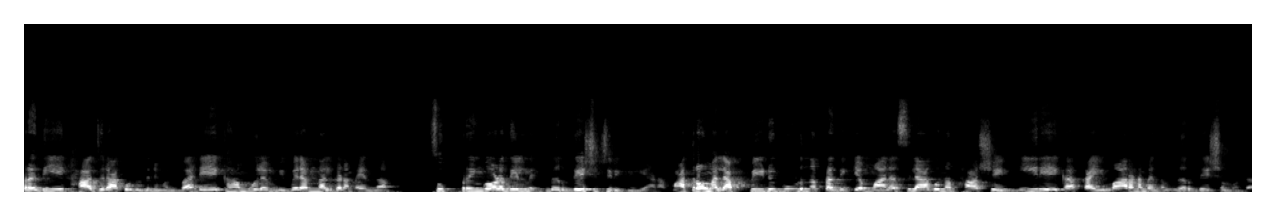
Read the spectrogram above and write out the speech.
പ്രതിയെ ഹാജരാക്കുന്നതിന് മുൻപ് രേഖാമൂലം വിവരം നൽകണം എന്ന് സുപ്രീം കോടതിയിൽ നിർദ്ദേശിച്ചിരിക്കുകയാണ്. മാത്രവുമല്ല പിടികൂടുന്ന പ്രതിക്ക് മനസ്സിലാകുന്ന ഭാഷയിൽ ഈ രേഖ കൈമാറണമെന്നും നിർദ്ദേശമുണ്ട്.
